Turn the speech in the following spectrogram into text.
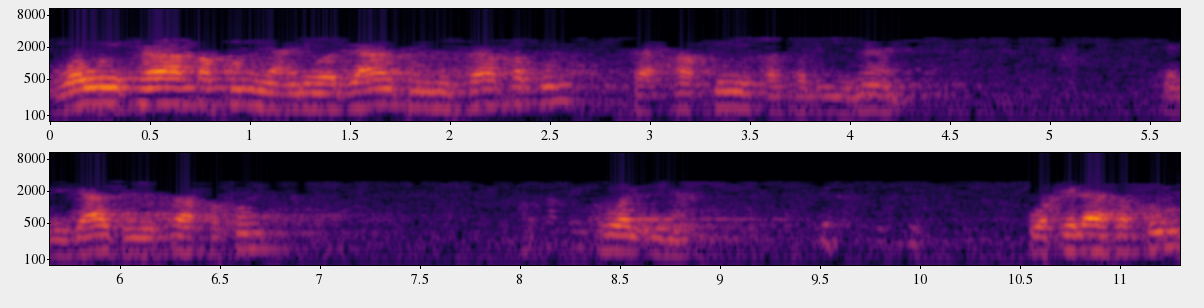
ووفاقكم يعني وجعلتم وفاقكم كحقيقة الإيمان. يعني جعلتم وفاقكم هو الإيمان. وخلافكم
